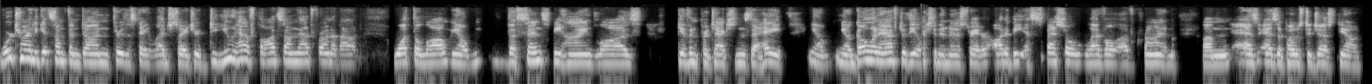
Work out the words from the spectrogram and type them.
We're trying to get something done through the state legislature. Do you have thoughts on that front about what the law, you know, the sense behind laws given protections that hey, you know, you know, going after the election administrator ought to be a special level of crime, um, as as opposed to just you know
